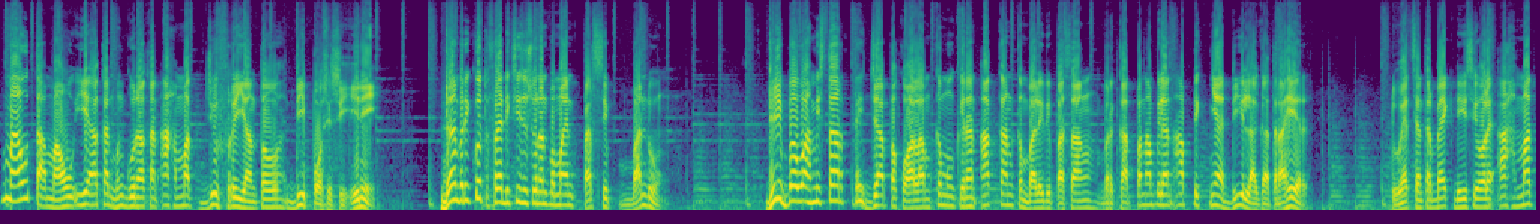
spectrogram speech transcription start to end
Mau tak mau ia akan menggunakan Ahmad Jufriyanto di posisi ini. Dan berikut prediksi susunan pemain Persib Bandung. Di bawah Mister Teja Paku Alam kemungkinan akan kembali dipasang berkat penampilan apiknya di laga terakhir. Duet center back diisi oleh Ahmad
